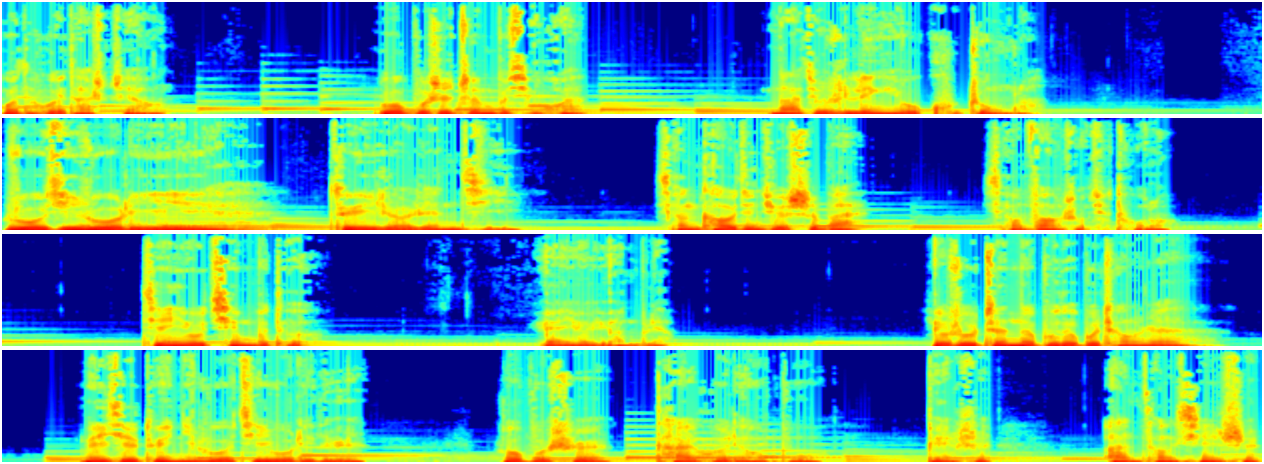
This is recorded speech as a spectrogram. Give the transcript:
我的回答是这样：若不是真不喜欢，那就是另有苦衷了。若即若离，最惹人急；想靠近却失败，想放手却徒劳。近又近不得，远又远不了。有时候真的不得不承认，那些对你若即若离的人，若不是太会撩拨，便是。暗藏心事，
